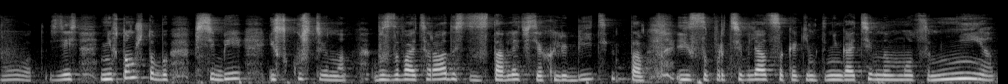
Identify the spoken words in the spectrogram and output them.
Вот. Здесь не в том, чтобы в себе искусственно вызывать радость, заставлять всех любить там, и сопротивляться каким-то негативным эмоциям. Нет.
